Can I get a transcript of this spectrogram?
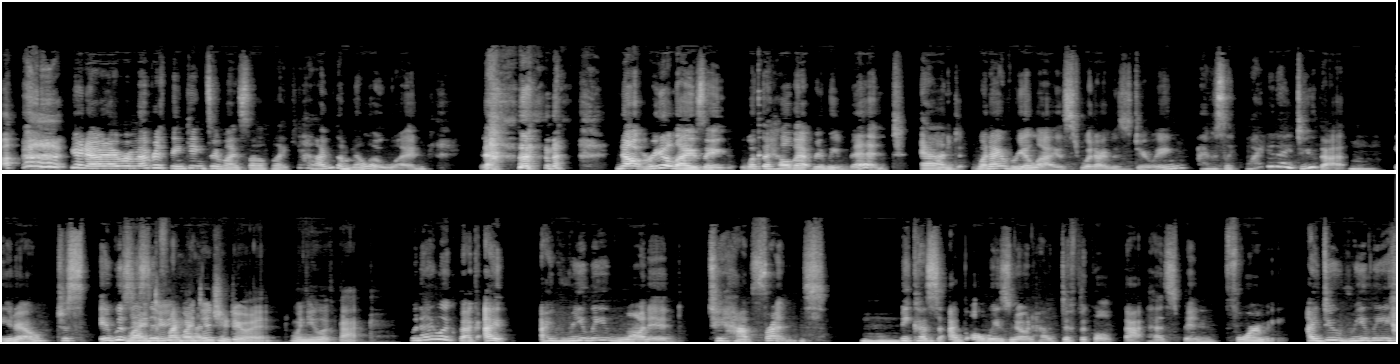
you know, and I remember thinking to myself, like, yeah, I'm the mellow one. Not realizing what the hell that really meant. And when I realized what I was doing, I was like, why did I do that? Hmm. You know, just it was why, do, why did you do it when you look back? When I look back, I I really wanted to have friends mm-hmm. because I've always known how difficult that has been for me. I do really,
